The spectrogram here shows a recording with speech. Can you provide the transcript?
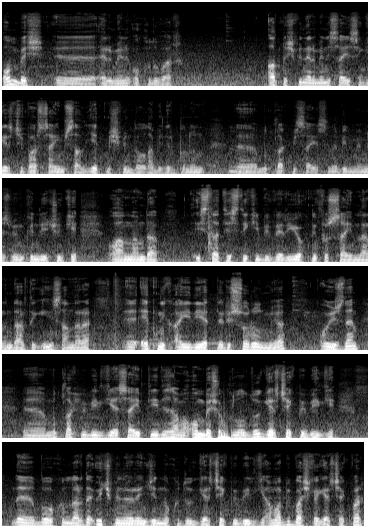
15 e, Ermeni okulu var. 60 bin Ermeni sayısı gerçi varsayımsal 70 bin de olabilir. Bunun e, mutlak bir sayısını bilmemiz mümkün değil. Çünkü o anlamda istatistiki bir veri yok. Nüfus sayımlarında artık insanlara e, etnik aidiyetleri sorulmuyor. O yüzden e, mutlak bir bilgiye sahip değiliz ama 15 okul olduğu gerçek bir bilgi. E, bu okullarda 3000 öğrencinin okuduğu gerçek bir bilgi ama bir başka gerçek var.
